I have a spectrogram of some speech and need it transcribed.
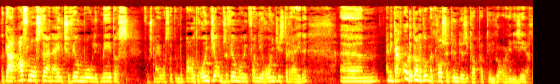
elkaar aflosten en eigenlijk zoveel mogelijk meters. Volgens mij was dat een bepaald rondje om zoveel mogelijk van die rondjes te rijden. Um, en ik dacht, oh, dat kan ik ook met CrossFit doen, dus ik heb dat toen georganiseerd.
